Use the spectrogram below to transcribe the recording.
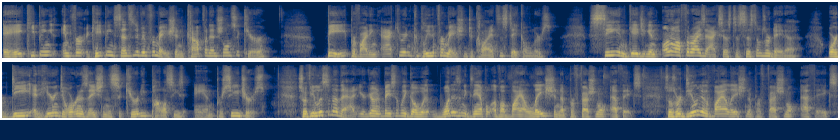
A. Keeping, infor- keeping sensitive information confidential and secure. B. Providing accurate and complete information to clients and stakeholders. C, engaging in unauthorized access to systems or data, or D, adhering to organizations' security policies and procedures. So if you listen to that, you're going to basically go with what is an example of a violation of professional ethics. So as we're dealing with a violation of professional ethics,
